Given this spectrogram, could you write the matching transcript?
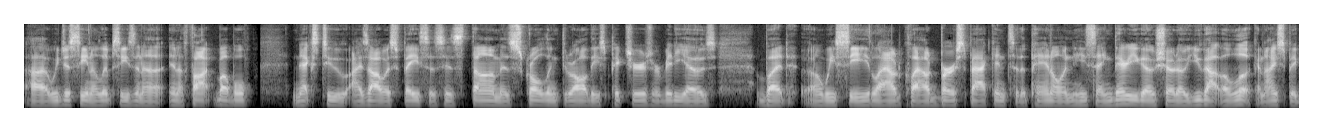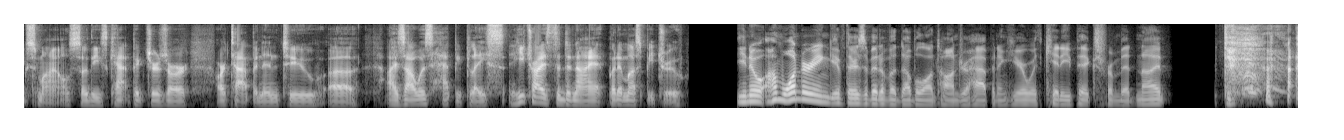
Uh, we just see an ellipses in a in a thought bubble, next to Aizawa's face as his thumb is scrolling through all these pictures or videos. But uh, we see Loud Cloud burst back into the panel and he's saying, There you go, Shota, you got the look, a nice big smile. So these cat pictures are, are tapping into uh, Aizawa's happy place. He tries to deny it, but it must be true. You know, I'm wondering if there's a bit of a double entendre happening here with kitty pics from Midnight.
